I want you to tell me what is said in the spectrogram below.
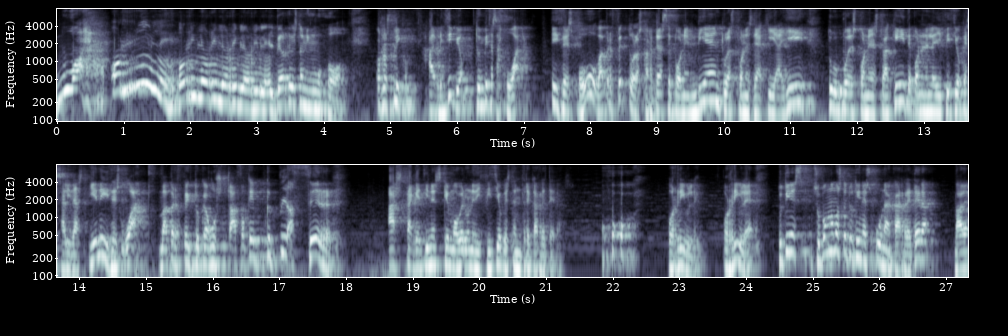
¡Buah! ¡Horrible! Horrible, horrible, horrible, horrible. El peor que he visto en ningún juego. Os lo explico. Al principio, tú empiezas a jugar y dices, oh, va perfecto, las carreteras se ponen bien, tú las pones de aquí a allí, tú puedes poner esto aquí, te ponen el edificio qué salidas tiene y dices, guau, va perfecto, qué gustazo, qué, qué placer. Hasta que tienes que mover un edificio que esté entre carreteras. horrible, horrible, ¿eh? Tú tienes, supongamos que tú tienes una carretera, ¿vale?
